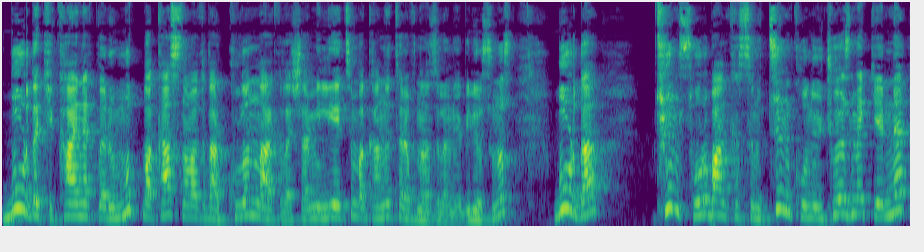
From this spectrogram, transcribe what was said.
Buradaki kaynakları mutlaka sınava kadar kullanın arkadaşlar. Milli Eğitim Bakanlığı tarafından hazırlanıyor biliyorsunuz. Burada tüm soru bankasını, tüm konuyu çözmek yerine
